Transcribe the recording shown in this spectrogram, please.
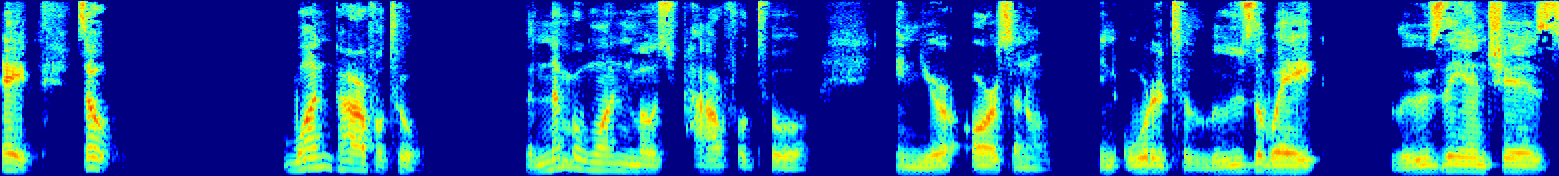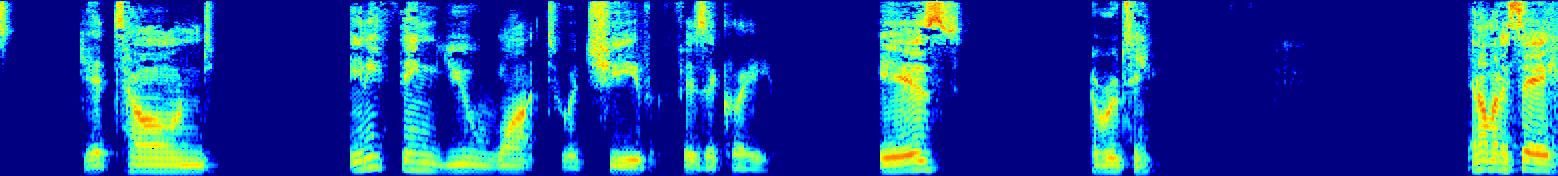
hey, so one powerful tool, the number one most powerful tool in your arsenal in order to lose the weight, lose the inches, get toned, anything you want to achieve physically is a routine. And I'm going to say,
